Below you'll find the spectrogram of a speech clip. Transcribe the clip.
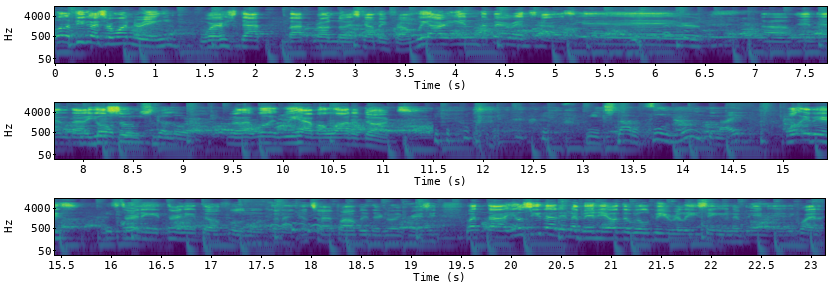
well, if you guys are wondering where's that background noise coming from, we are in the parents' house. Yay! Uh, and and uh, you'll soon. Galore. Well, we have a lot of dogs. It's not a full moon tonight. Well, it is. It's turning turning into a full moon tonight. That's why probably they're going crazy. But uh, you'll see that in a video that we'll be releasing in, a, in, in quite a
